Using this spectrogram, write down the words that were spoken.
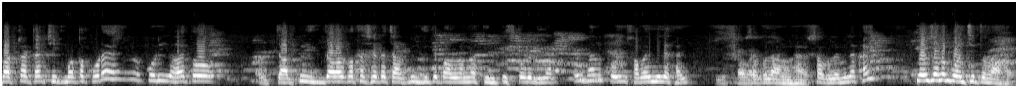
বাট্টাটা ঠিক মতো করে করি। হয়তো চার পিস দেওয়ার কথা সেটা চার পিস দিতে পারলাম না তিন পিস করে দিলাম। এইভাবে করি সবাই মিলে খাই। সকলে হ্যাঁ সকলে মিলে খাই। কেউ যেন বঞ্চিত না হয়।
